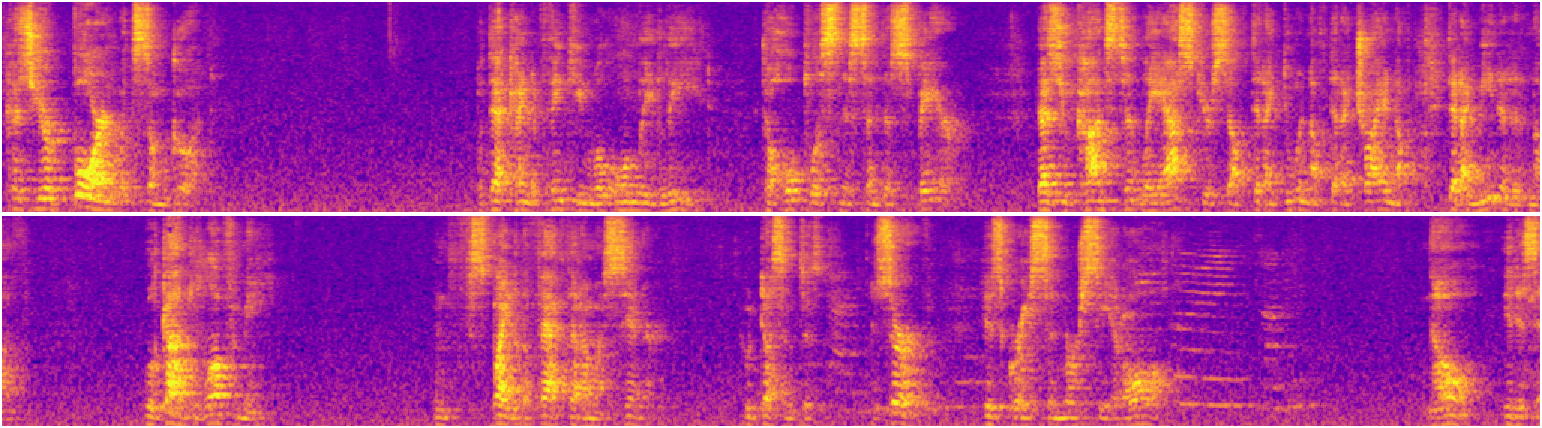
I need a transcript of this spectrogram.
because you're born with some good. But that kind of thinking will only lead to hopelessness and despair as you constantly ask yourself, did I do enough? Did I try enough? Did I mean it enough? Will God love me in spite of the fact that I'm a sinner who doesn't deserve his grace and mercy at all? No, it is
